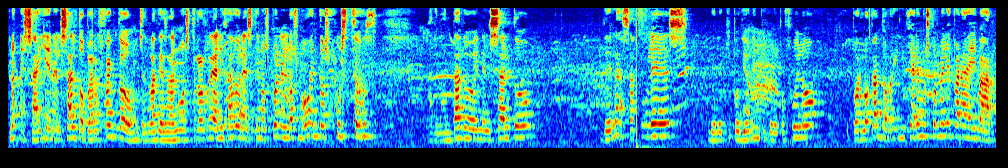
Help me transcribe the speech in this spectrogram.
No, es ahí en el salto, perfecto. Muchas gracias a nuestros realizadores que nos ponen los momentos justos adelantado en el salto de las azules del equipo de Olímpico de Pozuelo y por lo tanto reiniciaremos con Mele para Eibar.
